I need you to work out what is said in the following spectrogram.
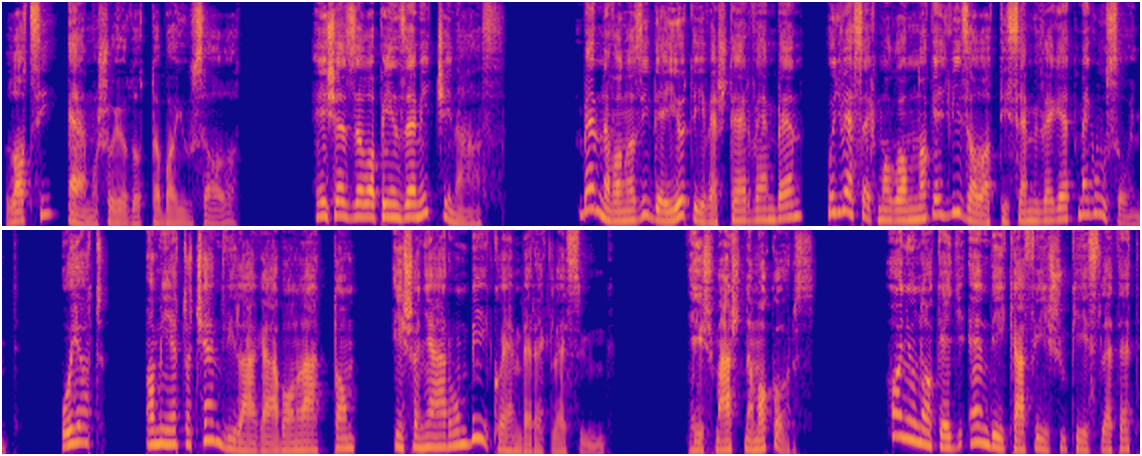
Laci elmosolyodott a bajusza alatt. És ezzel a pénzzel mit csinálsz? Benne van az idei öt éves tervemben, hogy veszek magamnak egy víz alatti szemüveget meg uszonyt. Olyat, amilyet a csendvilágában láttam, és a nyáron béka emberek leszünk. És más nem akarsz? Anyunak egy NDK fésű készletet,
